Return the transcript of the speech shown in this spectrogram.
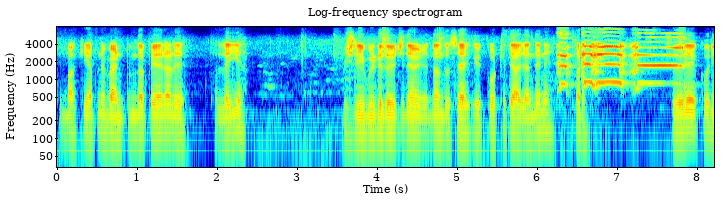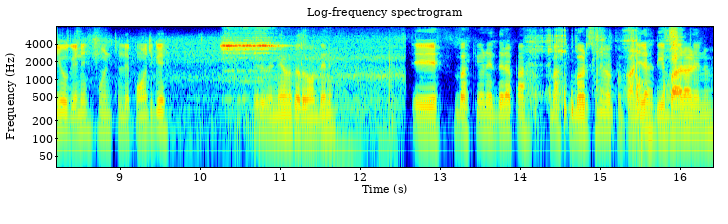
ਤੇ ਬਾਕੀ ਆਪਣੇ ਬੈਂਟਮ ਦਾ ਪੇਅਰ ਵਾਲੇ ਥੱਲੇ ਹੀ ਆ। ਪਿਛਲੀ ਵੀਡੀਓ ਦੇ ਵਿੱਚ ਜਿਵੇਂ ਤੁਹਾਨੂੰ ਦੱਸਿਆ ਸੀ ਕਿ ਕੋਠੇ ਤੇ ਆ ਜਾਂਦੇ ਨੇ, ਪਰ ਸਵੇਰੇ ਇੱਕ ਵਾਰੀ ਹੋ ਗਏ ਨੇ, ਹੁਣ ਥੱਲੇ ਪਹੁੰਚ ਗਏ। ਫਿਰ ਵੇਨੇ ਹੁਣ ਕਦੋਂ ਆਉਂਦੇ ਨੇ। ਤੇ ਬਾਕੀ ਹੁਣ ਇੱਧਰ ਆਪਾਂ, ਬਾਕੀ ਬਰਡਸ ਨੂੰ ਆਪਾਂ ਪਾਣੀ ਰੱਖ ਦਈਏ ਬਾਹਰ ਵਾਲੇ ਨੂੰ।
